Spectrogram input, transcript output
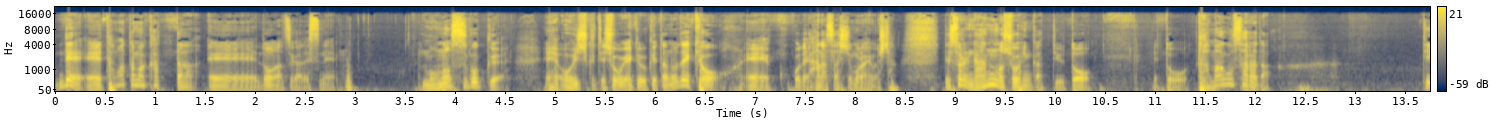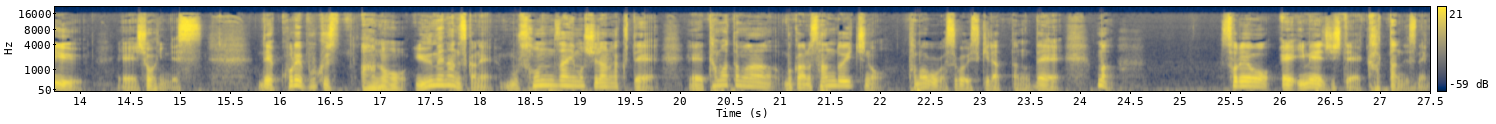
で、え、たまたま買った、え、ドーナツがですね、ものすごく、えー、美味しくて衝撃を受けたので今日、えー、ここで話させてもらいました。で、それ何の商品かっていうと、えっと、卵サラダっていう、えー、商品です。で、これ僕、あの、有名なんですかね？もう存在も知らなくて、えたまたま僕あのサンドイッチの卵がすごい好きだったので、まあ、それを、えイメージして買ったんですね。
